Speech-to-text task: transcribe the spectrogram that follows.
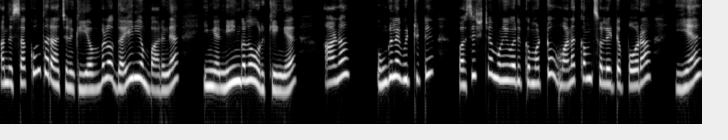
அந்த சகுந்தராஜனுக்கு எவ்வளவு தைரியம் பாருங்க. இங்க நீங்களும் இருக்கீங்க. ஆனா உங்கள விட்டுட்டு வசிஷ்ட முனிவருக்கு மட்டும் வணக்கம் சொல்லிட்டு போறான். ஏன்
